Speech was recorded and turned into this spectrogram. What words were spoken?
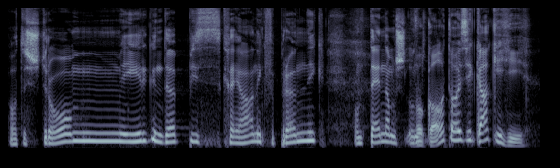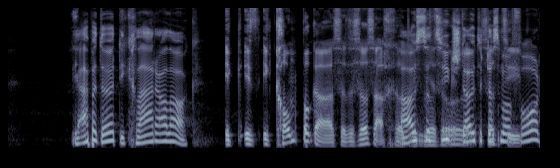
oder Strom, irgendetwas, keine Ahnung, Verbrennung. Und dann am Wo Schluss... geht unsere Gaggi hin? Ja, eben dort, die Kläranlage. In, in, in Kompogas oder so Sachen? oder Also, irgendwie Zeug, stell dir so das mal Zeug. vor.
